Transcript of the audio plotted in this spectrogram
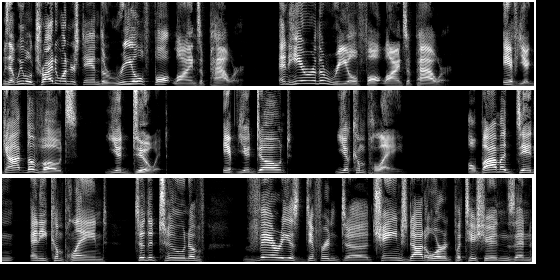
is that we will try to understand the real fault lines of power. And here are the real fault lines of power. If you got the votes, you do it. If you don't, you complain. Obama didn't, and he complained to the tune of various different uh, change.org petitions and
